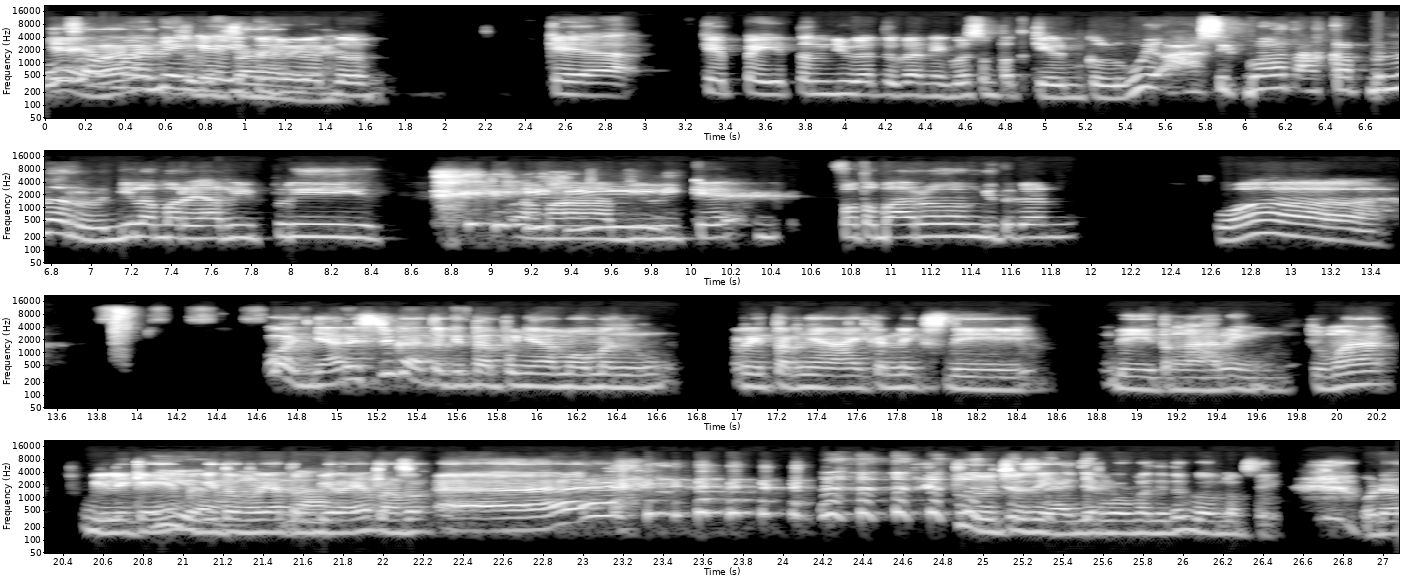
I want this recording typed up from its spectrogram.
ya, sama aja yang kayak itu juga ya. tuh. Kayak kayak Peyton juga tuh kan nih gue sempet kirim ke lu. Wih asik banget akrab bener. Gila Maria Ripley sama Billy kayak foto bareng gitu kan. Wah Wah nyaris juga tuh kita punya momen returnnya Iconics di di tengah ring. Cuma Billy kayaknya iya, begitu ngelihat nah. Ruby Riot langsung eh lucu sih anjir momen itu goblok sih. Udah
